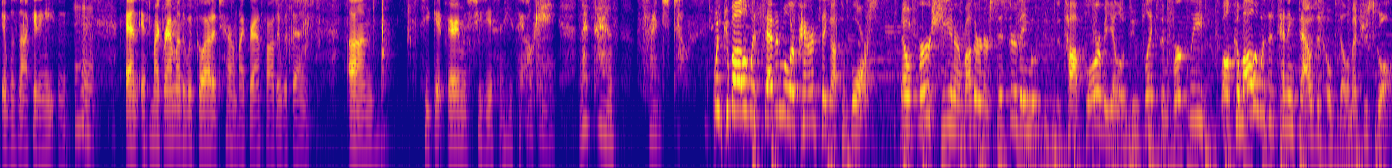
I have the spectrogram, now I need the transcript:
it was not getting eaten. Mm-hmm. And if my grandmother would go out of town, my grandfather would then, um, he'd get very mischievous and he'd say, okay, let's have French toast. When Kamala was seven, well, her parents, they got divorced. Now at first, she and her mother and her sister, they moved into the top floor of a yellow duplex in Berkeley, while Kamala was attending Thousand Oaks Elementary School,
